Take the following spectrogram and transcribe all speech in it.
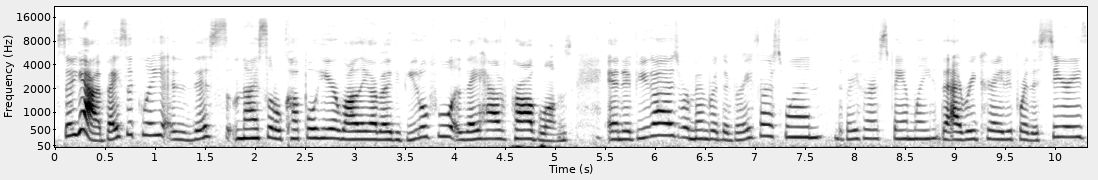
So yeah, basically this nice little couple here, while they are both beautiful, they have problems. And if you guys remember the very first one, the very first family that I recreated for this series,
